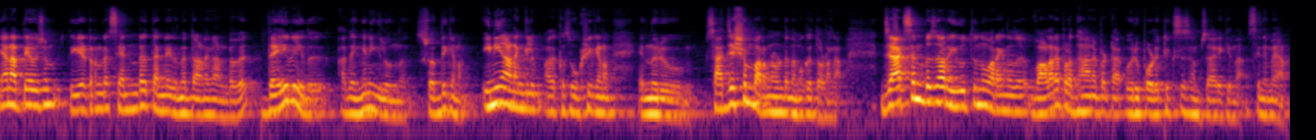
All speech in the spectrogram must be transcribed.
ഞാൻ അത്യാവശ്യം തിയേറ്ററിന്റെ സെന്ററിൽ തന്നെ ഇരുന്നിട്ടാണ് കണ്ടത്. ദയവേത് അതെങ്ങനെയെങ്കിലും ഒന്ന് ശ്രദ്ധിക്കണം. ഇനിയാണെങ്കിലും അതൊക്കെ സൂക്ഷിക്കണം എന്നൊരു സജഷൻ പറഞ്ഞുകൊണ്ട് നമുക്ക് തുടങ്ങാം. ജാക്സൺ ബസാർ യൂത്ത് എന്ന് പറയുന്നത് വളരെ പ്രധാനപ്പെട്ട ഒരു പൊളിറ്റിക്സ് സംസാരിക്കുന്ന സിനിമയാണ്.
